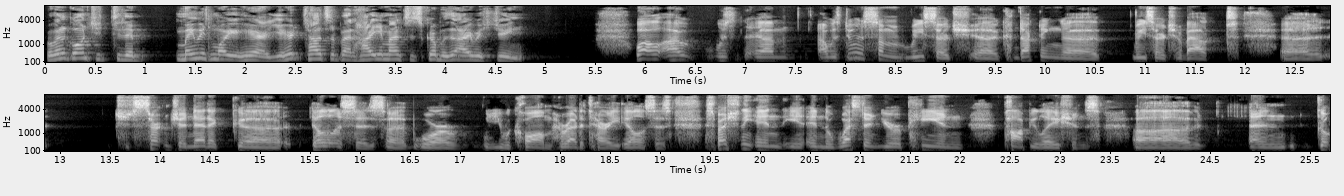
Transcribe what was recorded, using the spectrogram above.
We're going to go into to the main reason why you're here. You're here to tell us about how you managed to scrub with the Irish gene. Well, I was um, I was doing some research, uh, conducting uh, research about uh, certain genetic uh, illnesses, uh, or you would call them hereditary illnesses, especially in in the Western European populations, uh, and go,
